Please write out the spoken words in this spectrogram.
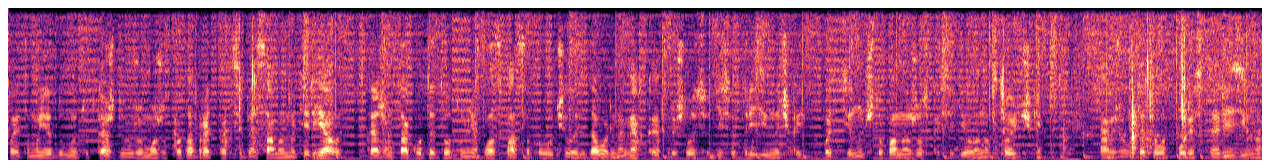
Поэтому я думаю, тут каждый уже может подобрать под себя самые материалы. Скажем так, вот это вот у меня пластмасса получилась довольно мягкая. Пришлось вот здесь вот резиночкой подтянуть, чтобы она жестко сидела на стоечке. Также вот эта вот пористая резина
